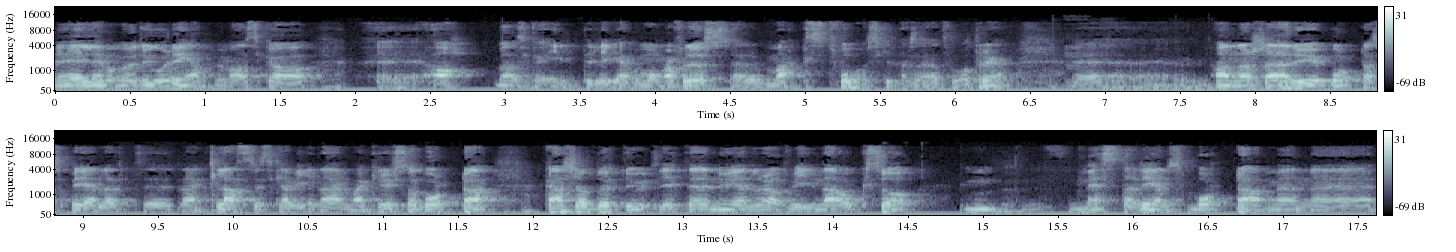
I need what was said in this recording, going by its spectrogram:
Eh, eller man behöver inte gå rent, men man ska, eh, ja, man ska inte ligga på många förluster. Max två skulle jag säga, två, tre. Eh, annars är det ju bortaspelet, eh, den här klassiska vinna hemma, kryssa borta. Kanske har dött ut lite, nu gäller det att vinna också mestadels borta. Men eh,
